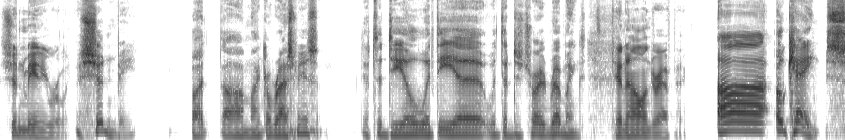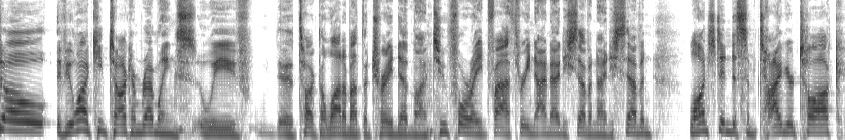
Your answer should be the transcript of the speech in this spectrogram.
shouldn't be any ruining. It shouldn't be, but uh, Michael Rasmussen gets a deal with the uh, with the Detroit Red Wings. Ken Holland draft pick. Uh, okay, so if you want to keep talking Red Wings, we've uh, talked a lot about the trade deadline. Two four eight five three nine ninety seven ninety seven. Launched into some Tiger talk.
